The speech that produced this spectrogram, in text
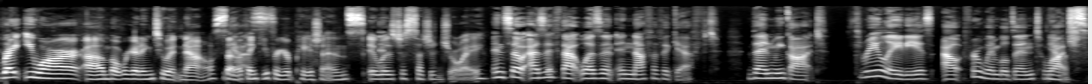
right, you are. Um, but we're getting to it now. So Yes. thank you for your patience. It was just such a joy. And so, as if that wasn't enough of a gift, then we got three ladies out for Wimbledon to watch Yes.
